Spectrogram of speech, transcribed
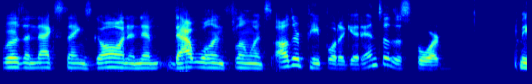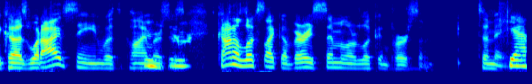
where the next thing's going and then that will influence other people to get into the sport because what i've seen with climbers mm-hmm. is kind of looks like a very similar looking person to me yeah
